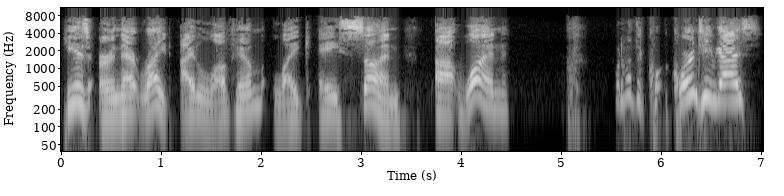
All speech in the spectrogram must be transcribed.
he has earned that right. I love him like a son. Uh, one, what about the qu- quarantine guys?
